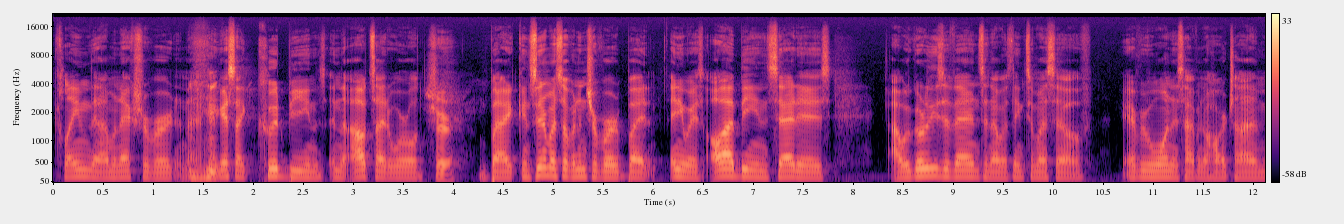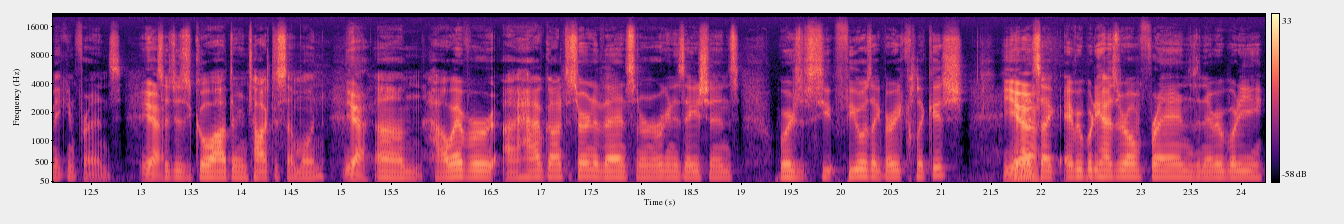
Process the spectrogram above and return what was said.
claim that I'm an extrovert, and I, I guess I could be in, in the outside world, Sure. but I consider myself an introvert. But anyways, all that being said is, I would go to these events and I would think to myself, everyone is having a hard time making friends, Yeah. so just go out there and talk to someone. yeah. Um, however, I have gone to certain events, certain organizations where it feels like very cliquish. Yeah. And it's like everybody has their own friends and everybody,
